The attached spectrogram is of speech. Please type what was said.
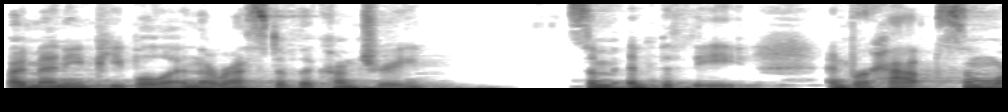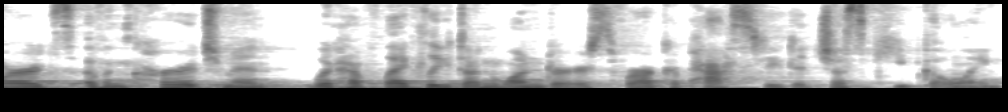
by many people in the rest of the country. Some empathy and perhaps some words of encouragement would have likely done wonders for our capacity to just keep going.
